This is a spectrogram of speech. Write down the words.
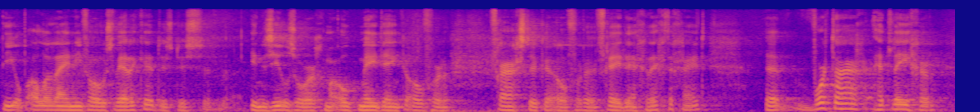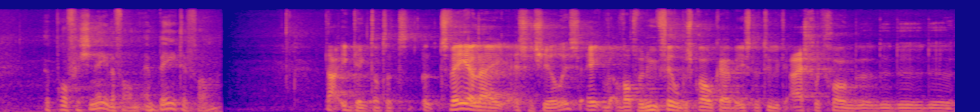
die op allerlei niveaus werken, dus, dus in de zielzorg, maar ook meedenken over vraagstukken over vrede en gerechtigheid. Uh, wordt daar het leger professioneler van en beter van? Nou, ik denk dat het eh, tweeërlei essentieel is. Wat we nu veel besproken hebben is natuurlijk eigenlijk gewoon de, de, de, de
